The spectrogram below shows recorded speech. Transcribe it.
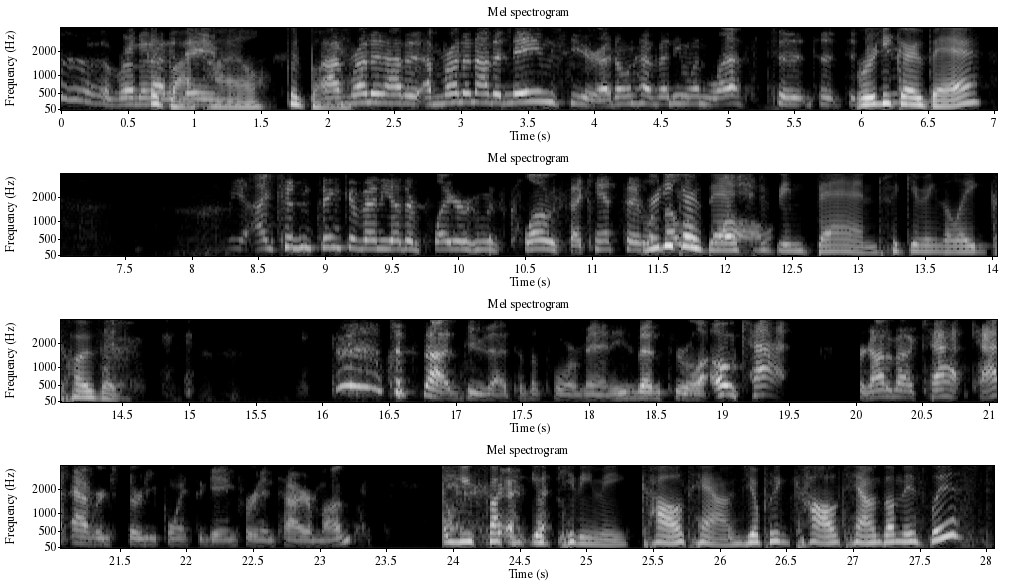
I'm running out of names. Kyle. Goodbye. I'm running out of I'm running out of names here. I don't have anyone left to to, to Rudy choose. Gobert. I, mean, I couldn't think of any other player who was close. I can't say Rudy LaMelo Gobert Ball. should have been banned for giving the league COVID. Let's not do that to the poor man. He's been through a lot. Oh, Cat. Forgot about Cat. Cat averaged 30 points a game for an entire month. Are you fucking? You're kidding me, Karl Towns. You're putting Karl Towns on this list?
